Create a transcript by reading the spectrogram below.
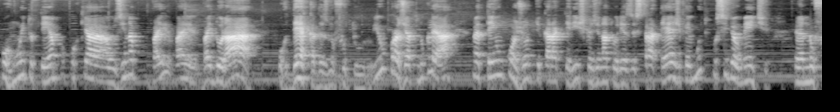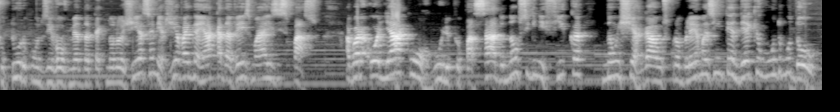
por muito tempo, porque a usina vai, vai, vai durar por décadas no futuro. E o projeto nuclear né, tem um conjunto de características de natureza estratégica e, muito possivelmente, é, no futuro, com o desenvolvimento da tecnologia, essa energia vai ganhar cada vez mais espaço. Agora, olhar com orgulho para o passado não significa não enxergar os problemas e entender que o mundo mudou.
